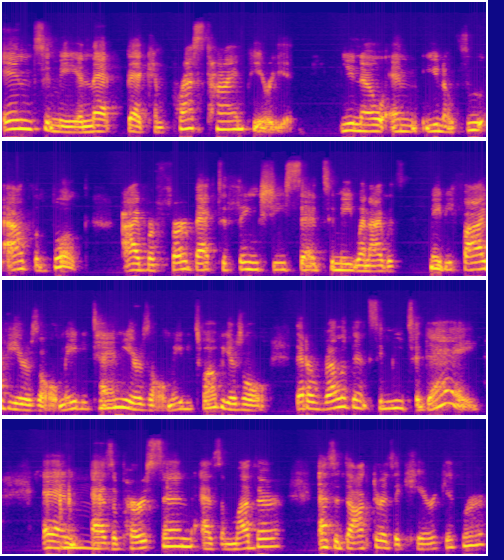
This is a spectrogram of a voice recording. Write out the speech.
into me in that that compressed time period, you know, and you know, throughout the book, I refer back to things she said to me when I was maybe five years old, maybe 10 years old, maybe 12 years old, that are relevant to me today. And mm. as a person, as a mother, as a doctor, as a caregiver.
